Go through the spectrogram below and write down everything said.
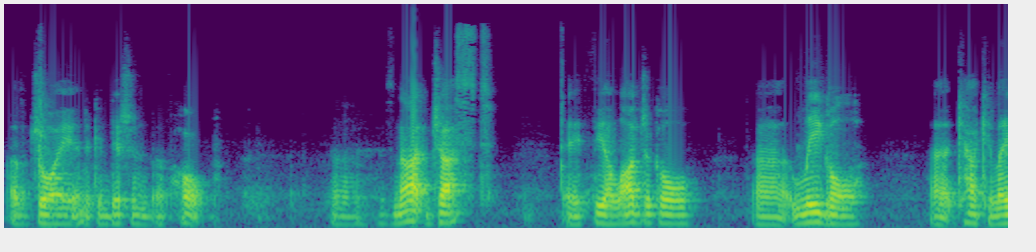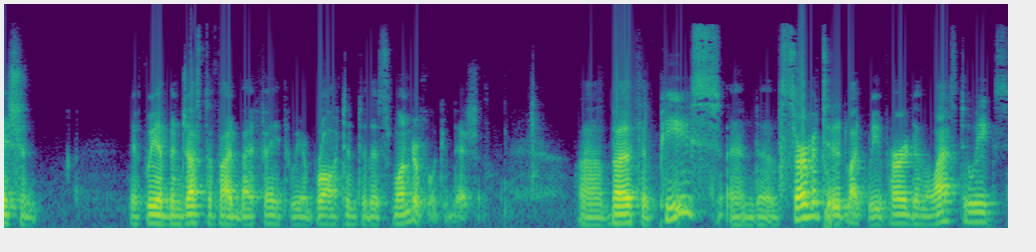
of joy, and a condition of hope. Uh, not just a theological, uh, legal uh, calculation. If we have been justified by faith, we are brought into this wonderful condition uh, both of peace and of servitude, like we've heard in the last two weeks,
